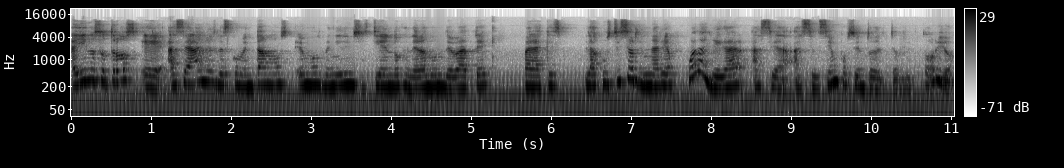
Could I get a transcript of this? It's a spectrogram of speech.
ahí nosotros eh, hace años les comentamos, hemos venido insistiendo, generando un debate para que la justicia ordinaria pueda llegar hacia, hacia el 100% del territorio.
